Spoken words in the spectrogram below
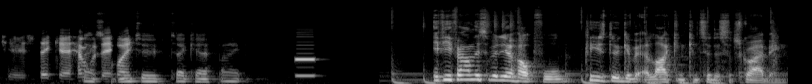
Cheers. Take care. Have Thanks. a good day. Bye. You too. Take care. Bye. If you found this video helpful, please do give it a like and consider subscribing.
